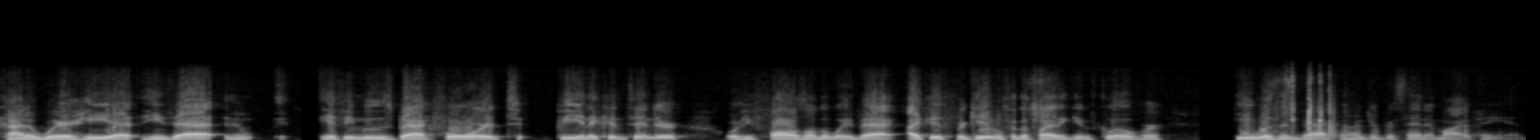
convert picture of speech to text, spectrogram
kind of where he at he's at and if he moves back forward to being a contender or he falls all the way back. I could forgive him for the fight against Glover. He wasn't back 100% in my opinion.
